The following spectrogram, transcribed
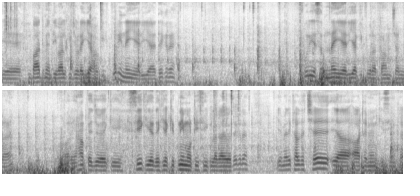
ये बाद में दीवार की जोड़ैया होगी पूरी नई एरिया है देख रहे हैं पूरी ये सब नई एरिया की पूरा काम चल रहा है। और यहाँ पे जो है कि सीख, ये देखिए कितनी मोटी सीख लगाए हुए, देख रहे हैं? ये मेरे ख्याल से छः या आठ एम की सीख है।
